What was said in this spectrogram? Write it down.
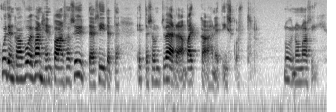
kuitenkaan voi vanhempaansa syyttää siitä, että, että se on nyt väärään paikkaan hänet iskostanut. Noin on asia.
